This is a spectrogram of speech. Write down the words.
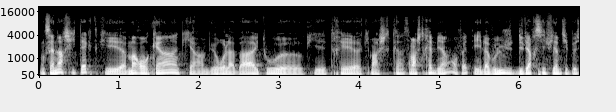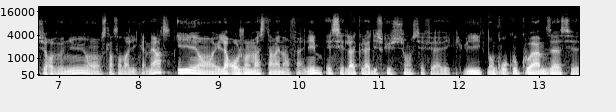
Donc c'est un architecte qui est marocain, qui a un bureau là-bas et tout, euh, qui est très, euh, qui marche, ça marche très bien en fait. Et il a voulu diversifier un petit peu ses revenus en se lançant dans l'e-commerce. Et il a rejoint le mastermind en fin libre. Et c'est là que la discussion s'est faite avec lui. Donc gros coucou à Hamza si,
